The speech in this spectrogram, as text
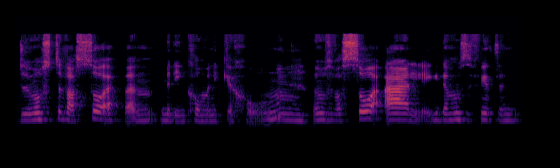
du måste vara så öppen med din kommunikation. Mm. Du måste vara så ärlig. Det måste finnas en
